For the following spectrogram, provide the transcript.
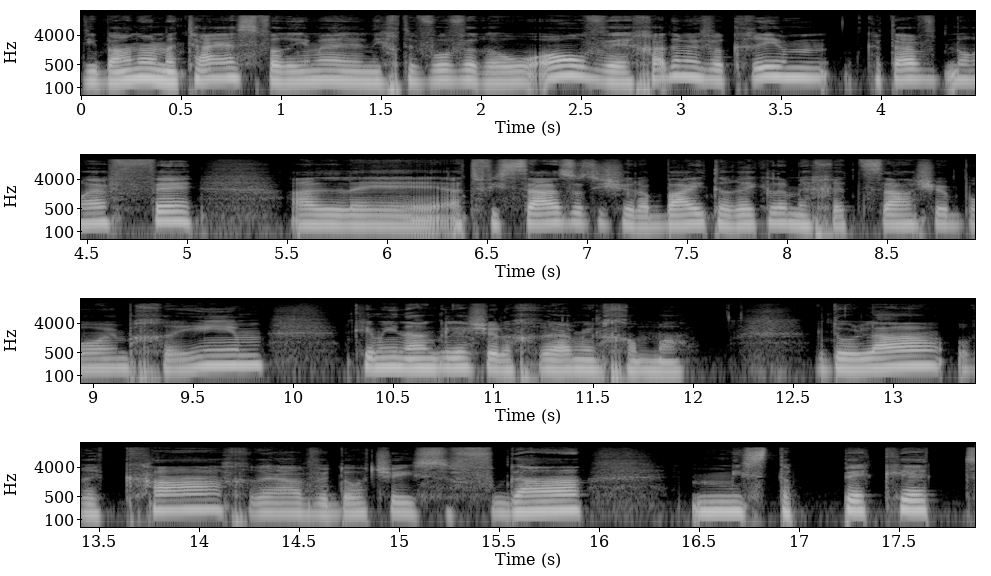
דיברנו על מתי הספרים האלה נכתבו וראו אור, ואחד המבקרים כתב נורא יפה על uh, התפיסה הזאת של הבית הריק למחצה שבו הם חיים, כמין אנגליה של אחרי המלחמה. גדולה, ריקה, אחרי האבדות שהיא ספגה, מסתפקת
